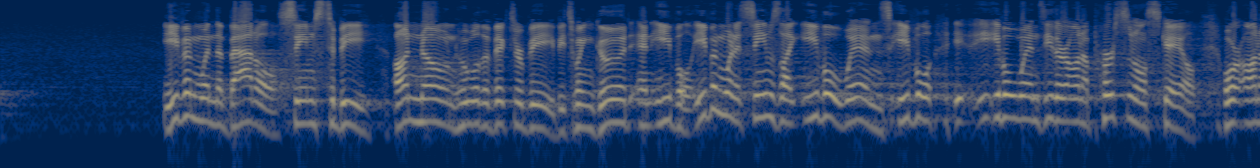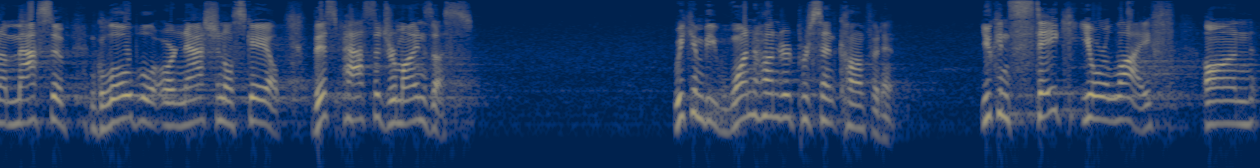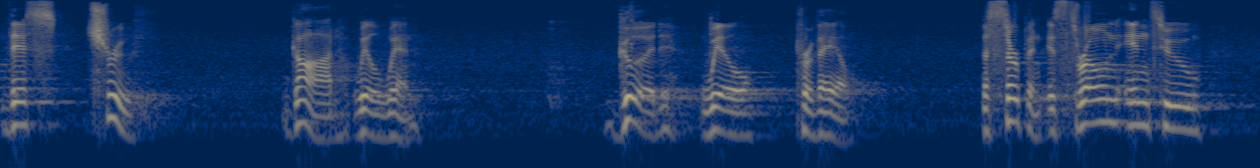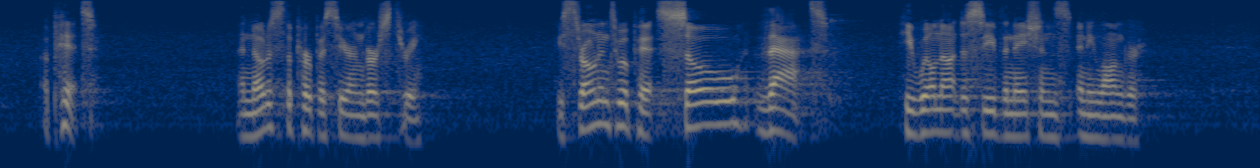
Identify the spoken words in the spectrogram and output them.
even when the battle seems to be unknown, who will the victor be between good and evil? Even when it seems like evil wins, evil, evil wins either on a personal scale or on a massive global or national scale. This passage reminds us we can be 100% confident. You can stake your life on this truth God will win good will prevail. The serpent is thrown into a pit. And notice the purpose here in verse 3. He's thrown into a pit so that he will not deceive the nations any longer.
